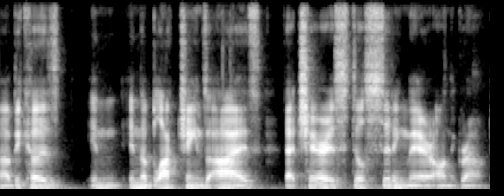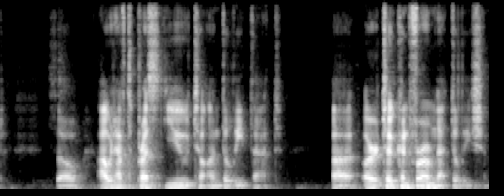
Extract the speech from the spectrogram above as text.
uh, because in, in the blockchain's eyes, that chair is still sitting there on the ground. So I would have to press U to undelete that uh, or to confirm that deletion.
